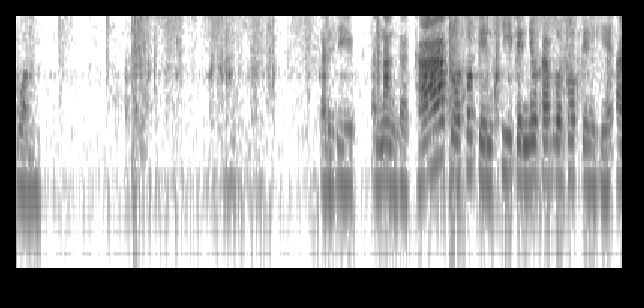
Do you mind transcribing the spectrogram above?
บวม กันที่อันนั่นกับครับรถก็เป็นที่เป็นอยู่ครับรถก็เป็นเสียอา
